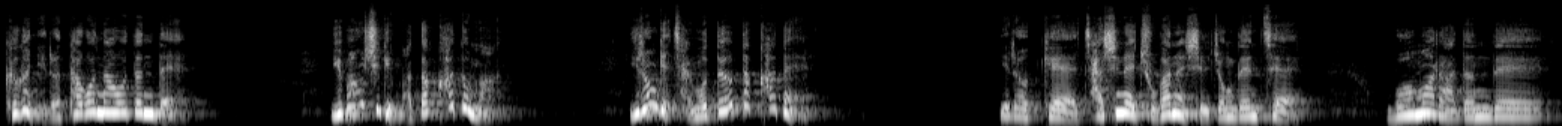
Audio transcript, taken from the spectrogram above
그건 이렇다고 나오던데 이 방식이 맞다 카더만 이런 게 잘못되었다 카네 이렇게 자신의 주관은 실종된 채 뭐뭐라던데로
